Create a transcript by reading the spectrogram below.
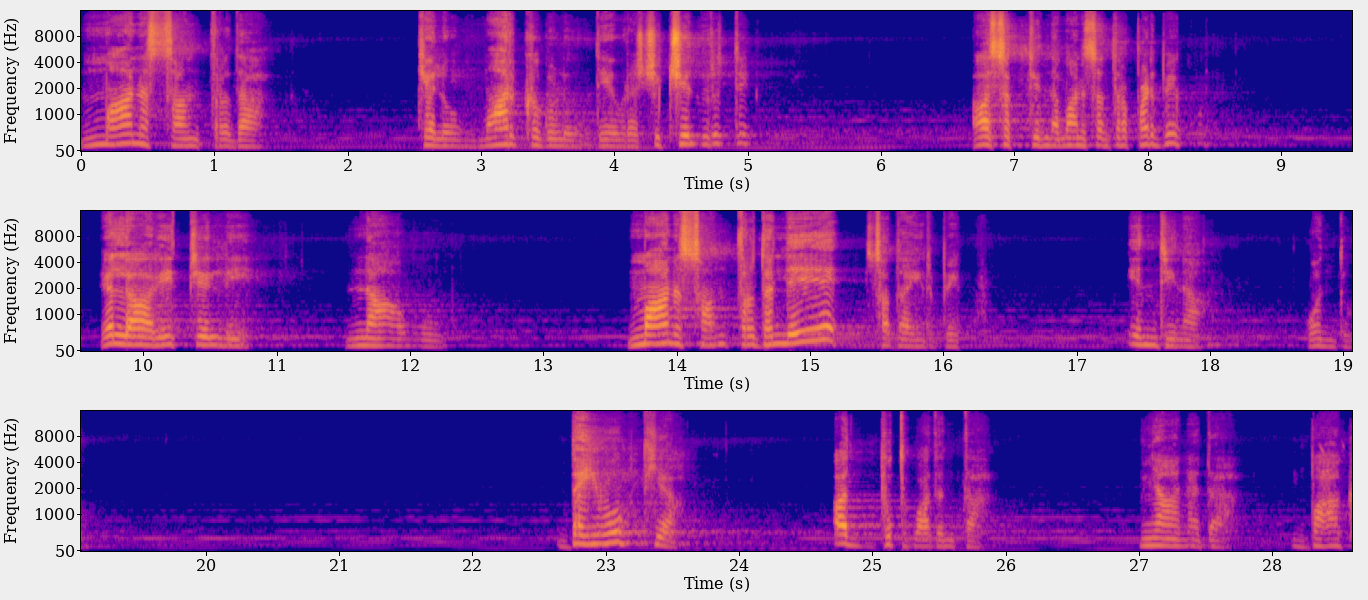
ಮಾನಸಾಂತರದ ಕೆಲವು ಮಾರ್ಗಗಳು ದೇವರ ಶಿಕ್ಷೆಯಲ್ಲಿರುತ್ತೆ. ಆಸಕ್ತಿಯಿಂದ ಮಾನಸಾಂತರ ಪಡಬೇಕು. ಎಲ್ಲ ರೀತಿಯಲ್ಲಿ ನಾವು ಮಾನಸಾಂತರದಲ್ಲೇ ಸದಾ ಇರಬೇಕು. ಎಂದಿನ ಒಂದು ದೈವೋಕ್ತಿಯ ಅದ್ಭುತವಾದಂಥ ಜ್ಞಾನದ ಭಾಗ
